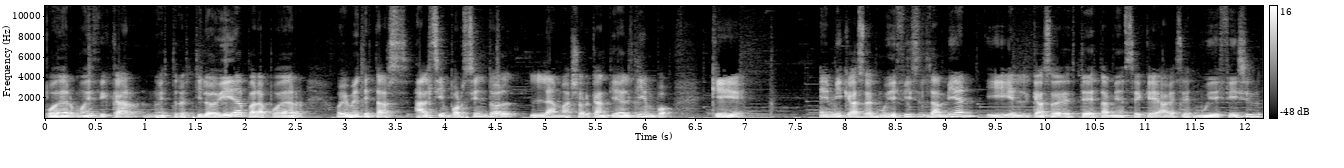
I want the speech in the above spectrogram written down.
poder modificar nuestro estilo de vida, para poder obviamente estar al 100% la mayor cantidad del tiempo. Que en mi caso es muy difícil también y en el caso de ustedes también sé que a veces es muy difícil,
